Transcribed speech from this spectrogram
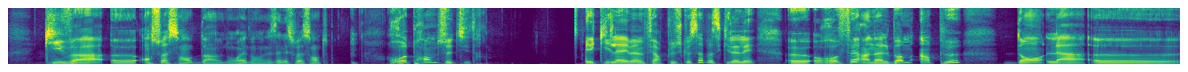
qui va en 60, dans, ouais, dans les années 60, reprendre ce titre. Et qu'il allait même faire plus que ça parce qu'il allait refaire un album un peu dans la euh,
